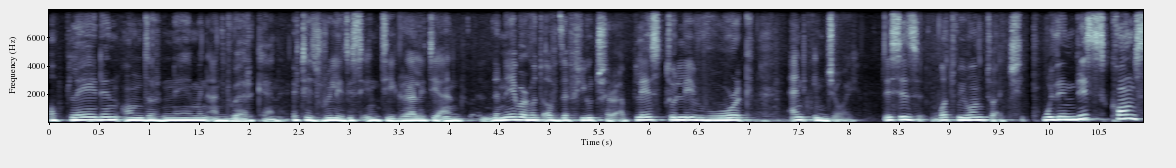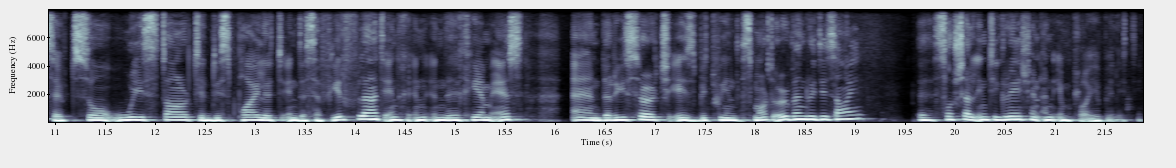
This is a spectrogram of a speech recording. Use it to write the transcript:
opleiden, ondernemen and werken. It is really this integrality and the neighborhood of the future, a place to live, work and enjoy. This is what we want to achieve. Within this concept, so we started this pilot in the Safir flat in, in, in the GMS, and the research is between the smart urban redesign, uh, social integration and employability.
